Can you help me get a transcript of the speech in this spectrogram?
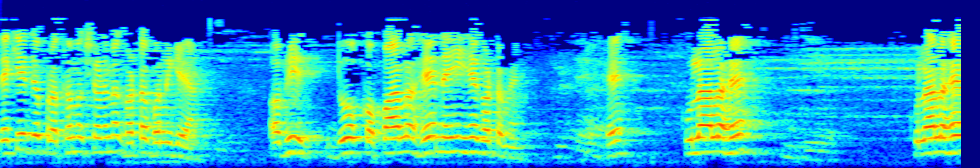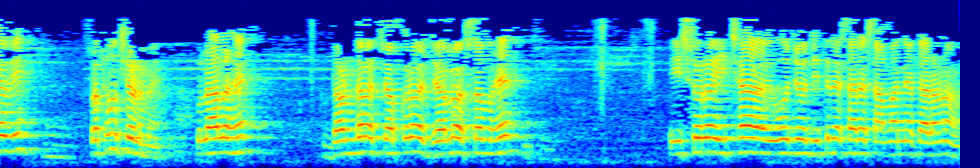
देखिए जो प्रथम क्षण में घट बन गया, अभी दो कपाल है नहीं है घट में? है। कुलाल है? कुलाल है अभी? प्रथम क्षण में। कुलाल है, दंड, चक्र, जल सब है। ईश्वर, इच्छा, वो जो जितने सारे सामान्य कारण,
